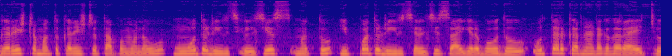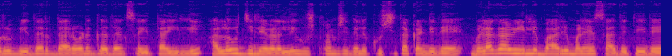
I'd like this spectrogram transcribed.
ಗರಿಷ್ಠ ಮತ್ತು ಕನಿಷ್ಠ ತಾಪಮಾನವು ಮೂವತ್ತು ಡಿಗ್ರಿ ಸೆಲ್ಸಿಯಸ್ ಮತ್ತು ಇಪ್ಪತ್ತು ಡಿಗ್ರಿ ಸೆಲ್ಸಿಯಸ್ ಆಗಿರಬಹುದು. ಉತ್ತರ ಕರ್ನಾಟಕದ ರಾಯಚೂರು, ಬೀದರ್, ಧಾರವಾಡ, ಗದಗ್ ಸಹಿತ ಇಲ್ಲಿ ಹಲವು ಜಿಲ್ಲೆಗಳಲ್ಲಿ ಉಷ್ಣಾಂಶದಲ್ಲಿ ಕುಸಿತ ಕಂಡಿದೆ. ಬೆಳಗಾವಿಯಲ್ಲಿ ಭಾರಿ ಮಳೆಯ ಸಾಧ್ಯತೆ ಇದೆ.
